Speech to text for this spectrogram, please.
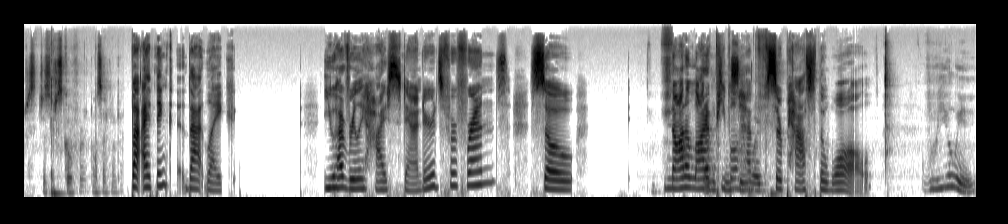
Just, just, just go for it. No second guess. But I think that like you have really high standards for friends. So not a lot That of people have like- surpassed the wall. Really?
